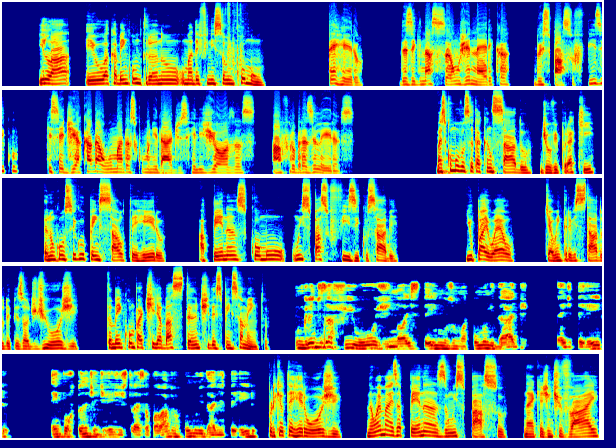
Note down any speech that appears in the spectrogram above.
E lá eu acabei encontrando uma definição em comum. Terreiro, designação genérica do espaço físico que cedia cada uma das comunidades religiosas afro-brasileiras. Mas como você está cansado de ouvir por aqui, eu não consigo pensar o terreiro apenas como um espaço físico, sabe? E o Paiuel, que é o entrevistado do episódio de hoje, também compartilha bastante desse pensamento. Um grande desafio hoje nós termos uma comunidade né, de terreiro. É importante a gente registrar essa palavra, uma comunidade de terreiro. Porque o terreiro hoje não é mais apenas um espaço né, que a gente vai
